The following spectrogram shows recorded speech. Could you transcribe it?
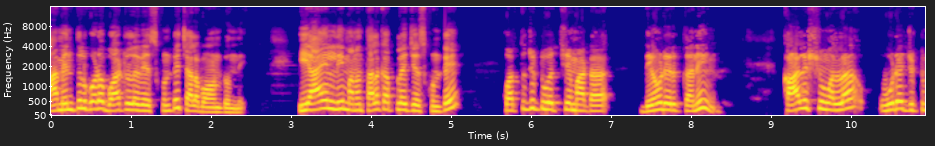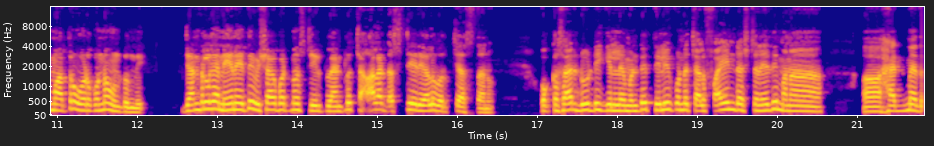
ఆ మెంతులు కూడా బాటిల్లో వేసుకుంటే చాలా బాగుంటుంది. ఈ ఆయిల్ని మనం తలకు అప్లై చేసుకుంటే కొత్త జుట్టు వచ్చే మాట దేవుడు ఎరుకు కానీ కాలుష్యం వల్ల ఊడే జుట్టు మాత్రం ఊడకుండా ఉంటుంది. జనరల్గా నేనైతే విశాఖపట్నం స్టీల్ ప్లాంట్లో చాలా డస్ట్ ఏరియాలో వర్క్ చేస్తాను. ఒక్కసారి డ్యూటీకి వెళ్ళామంటే తెలియకుండా చాలా ఫైన్ డస్ట్ అనేది మన హెడ్ మీద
